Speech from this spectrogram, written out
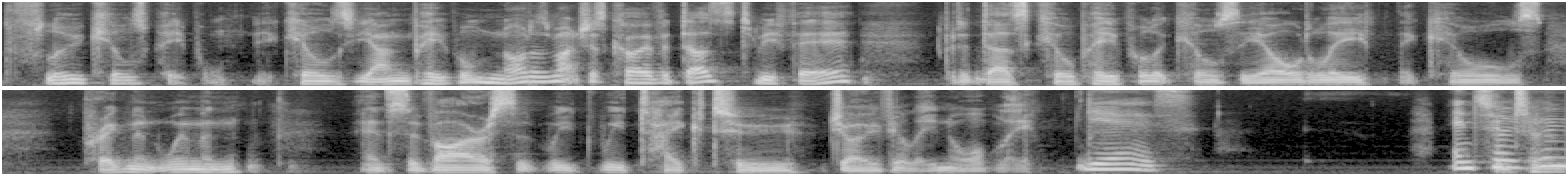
flu kills people. It kills young people, not as much as COVID does, to be fair, but it does kill people. It kills the elderly, it kills pregnant women. And it's a virus that we, we take too jovially normally. Yes. And so, who,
